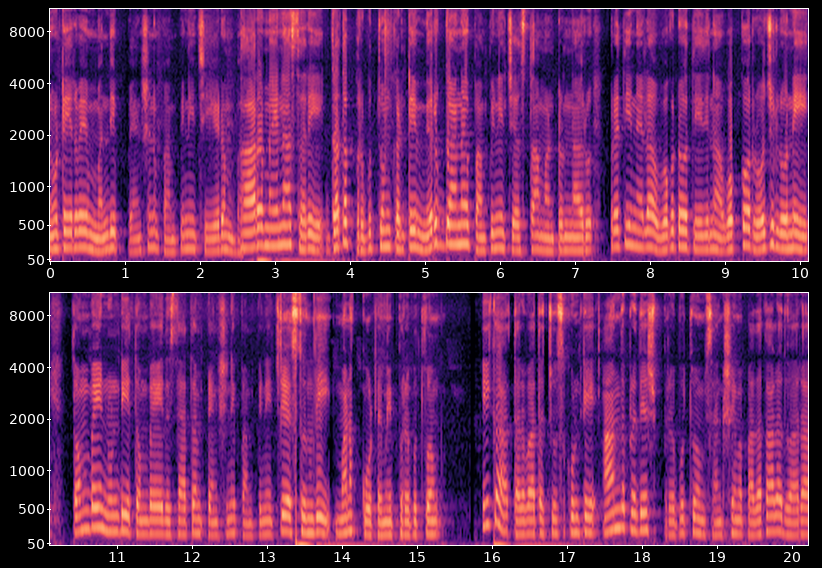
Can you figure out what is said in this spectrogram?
నూట ఇరవై మంది పెన్షన్ పంపిణీ చేయడం భారమైనా సరే గత ప్రభుత్వం కంటే మెరుగ్గానే పంపిణీ చేస్తామంటున్నారు. ప్రతి నెల ఒకటో తేదీన ఒక్కో రోజు రోజుల్లోనే తొంభై నుండి తొంభై ఐదు శాతం పెన్షన్ పంపిణీ చేస్తుంది మన కూటమి ప్రభుత్వం. ఇక తర్వాత చూసుకుంటే ఆంధ్రప్రదేశ్ ప్రభుత్వం సంక్షేమ పథకాల ద్వారా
